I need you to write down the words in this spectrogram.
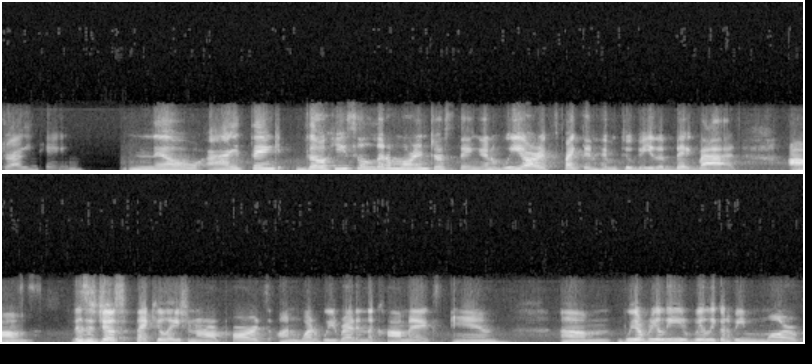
Dragon King? No, I think though he's a little more interesting, and we are expecting him to be the big bad. Um, this is just speculation on our parts on what we read in the comics, and um, we are really, really going to be more,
